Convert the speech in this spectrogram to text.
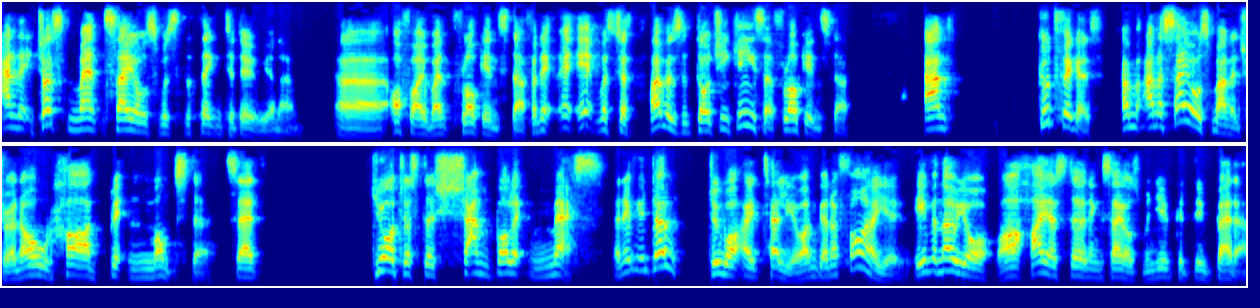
and it just meant sales was the thing to do, you know. Uh, off I went flogging stuff, and it, it, it was just I was a dodgy geezer flogging stuff, and good figures. Um, and a sales manager, an old hard bitten monster, said, You're just a shambolic mess. And if you don't do what I tell you, I'm going to fire you. Even though you're our highest earning salesman, you could do better.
